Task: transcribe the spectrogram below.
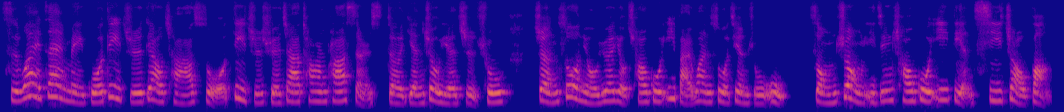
此外，在美国地质调查所地质学家 Tom Parsons 的研究也指出，整座纽约有超过一百万座建筑物，总重已经超过一点七兆磅，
